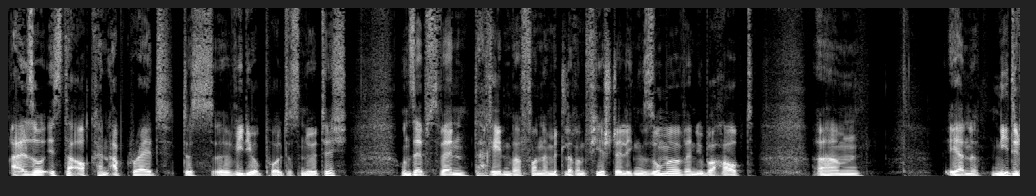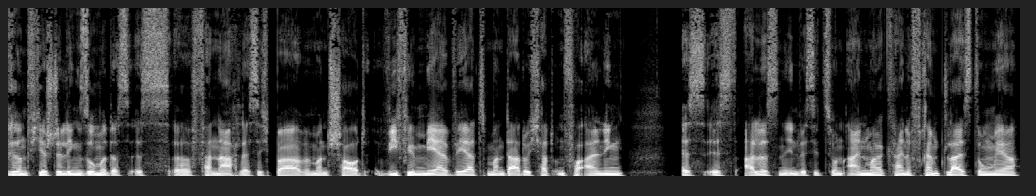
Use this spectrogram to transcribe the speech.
Also ist da auch kein Upgrade des äh, Videopultes nötig. Und selbst wenn, da reden wir von einer mittleren vierstelligen Summe, wenn überhaupt, ähm, eher eine niedrigeren vierstelligen Summe. Das ist äh, vernachlässigbar, wenn man schaut, wie viel Mehrwert man dadurch hat und vor allen Dingen, es ist alles eine Investition. Einmal keine Fremdleistung mehr,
